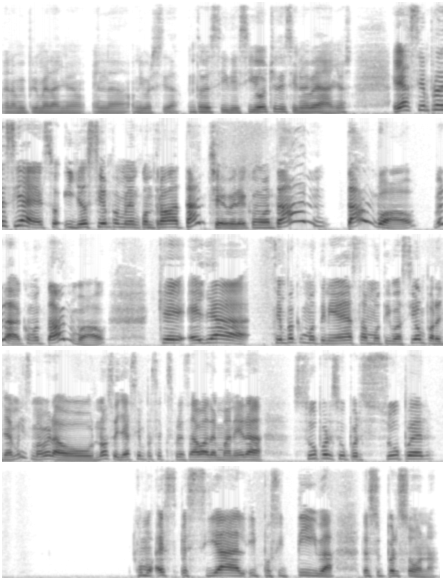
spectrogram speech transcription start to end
era mi primer año en la universidad. Entonces, sí, 18, 19 años. Ella siempre decía eso y yo siempre me lo encontraba tan chévere, como tan, tan wow, ¿verdad? Como tan wow, que ella siempre como tenía esa motivación para ella misma, ¿verdad? O no sé, ella siempre se expresaba de manera súper, súper, súper como especial y positiva de su persona.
